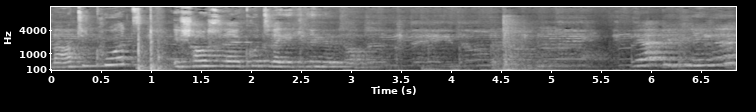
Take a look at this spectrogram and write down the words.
Wartet kurz. Ich schaue schnell kurz, wer geklingelt hat. Wer hat geklingelt?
